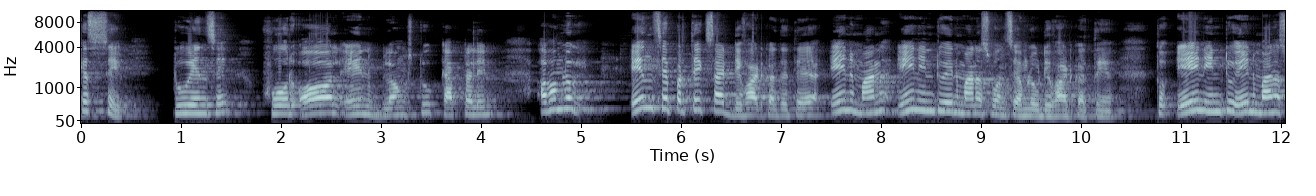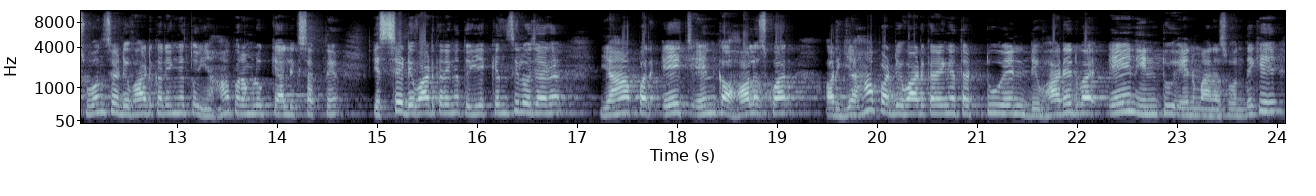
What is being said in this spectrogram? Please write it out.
किस से टू एन से। For all n belongs to capital n अब हम लोग एन से प्रत्येक साइड डिवाइड कर देते हैं। एन मान n into n minus one से हम लोग डिवाइड करते हैं। तो n into n minus one से डिवाइड करेंगे तो यहाँ पर हम लोग क्या लिख सकते हैं? इससे डिवाइड करेंगे तो ये कैंसिल हो जाएगा। यहाँ पर एच एन का होल स्क्वायर और यहाँ पर डिवाइड करेंगे तो two n divided by n into n minus one देखिए,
